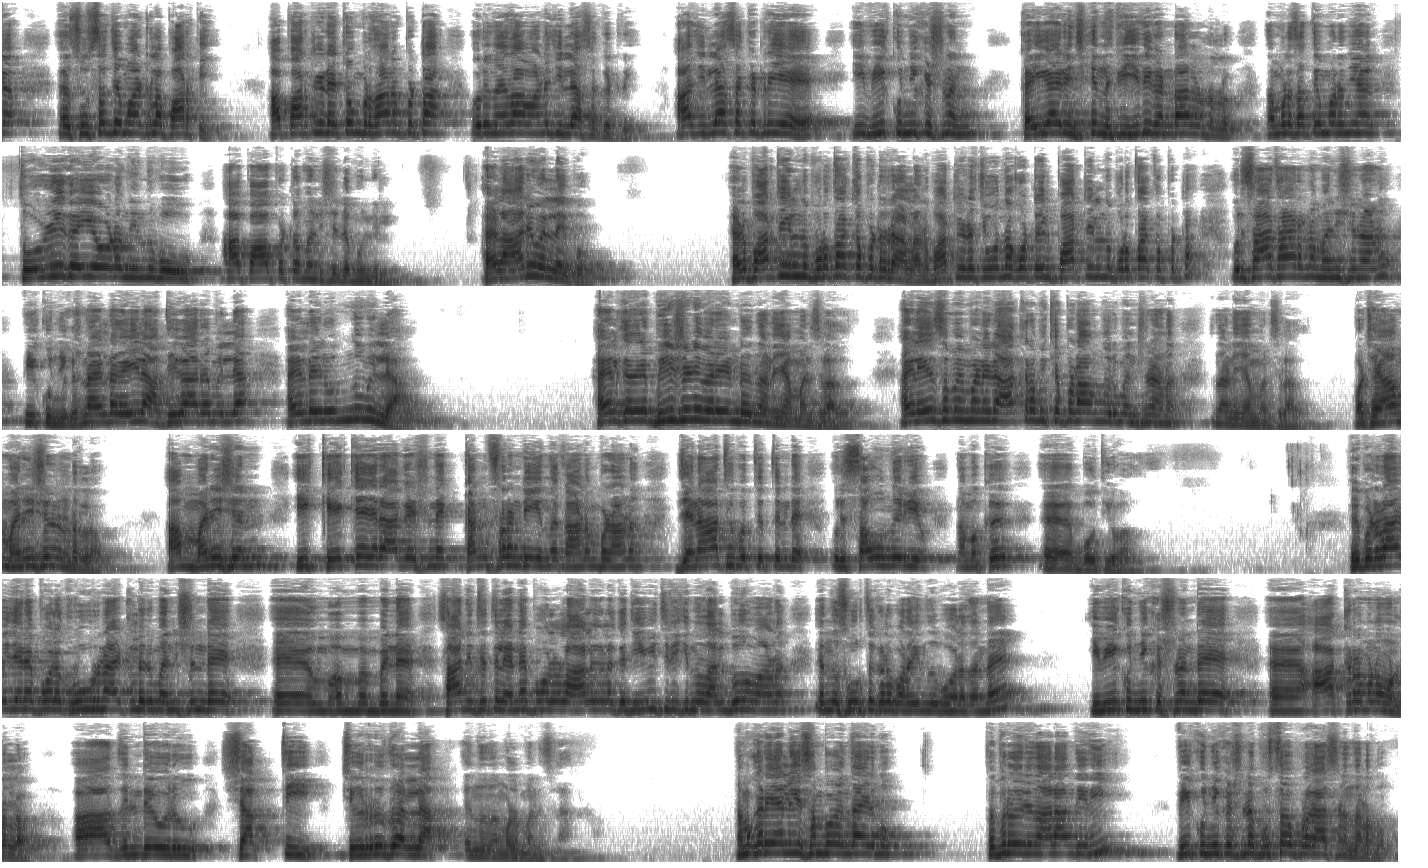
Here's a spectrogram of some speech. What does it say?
സുസജ്ജമായിട്ടുള്ള പാർട്ടി ആ പാർട്ടിയുടെ ഏറ്റവും പ്രധാനപ്പെട്ട ഒരു നേതാവാണ് ജില്ലാ സെക്രട്ടറി. ആ ജില്ലാ സെക്രട്ടറിയെ ഈ വി കുഞ്ഞികൃഷ്ണൻ കൈകാര്യം ചെയ്യുന്ന രീതി കണ്ടാലുണ്ടല്ലോ. നമ്മൾ സത്യം പറഞ്ഞാൽ തൊഴുകയോടെ നിന്നു പോവും ആ പാവപ്പെട്ട മനുഷ്യന്റെ മുന്നിൽ. അയാൾ ആരുമല്ല ഇപ്പോൾ അയാൾ പാർട്ടിയിൽ നിന്ന് പുറത്താക്കപ്പെട്ട ഒരാളാണ്. പാർട്ടിയുടെ ചുവന്ന കോട്ടയിൽ പാർട്ടിയിൽ നിന്ന് പുറത്താക്കപ്പെട്ട ഒരു സാധാരണ മനുഷ്യനാണ് പി കുഞ്ഞികൃഷ്ണൻ. അയാളുടെ കയ്യിൽ അധികാരമില്ല അയാളുടെ കയ്യിൽ ഒന്നുമില്ല. അയാൾക്കെതിരെ ഭീഷണി വരെ ഉണ്ടെന്നാണ് ഞാൻ മനസ്സിലാകുന്നത്. അയാൾ ഏത് സമയം വേണമെങ്കിലും ആക്രമിക്കപ്പെടാവുന്ന ഒരു മനുഷ്യനാണ് എന്നാണ് ഞാൻ മനസ്സിലാകുന്നത്. പക്ഷേ ആ മനുഷ്യനുണ്ടല്ലോ. ആ മനുഷ്യൻ ഈ കെ കെ രാഗേഷിനെ കൺഫ്രണ്ട് ചെയ്യുന്ന കാണുമ്പോഴാണ് ജനാധിപത്യത്തിന്റെ ഒരു സൗന്ദര്യം നമുക്ക് ബോധ്യമാകുന്നത്. പിണറായി വിജയനെ പോലെ ക്രൂരനായിട്ടുള്ള ഒരു മനുഷ്യന്റെ പിന്നെ സാന്നിധ്യത്തിൽ എന്നെ പോലുള്ള ആളുകളൊക്കെ ജീവിച്ചിരിക്കുന്നത് അത്ഭുതമാണ് എന്ന് സുഹൃത്തുക്കൾ പറയുന്നത് പോലെ തന്നെ ഈ വി കുഞ്ഞികൃഷ്ണന്റെ ആക്രമണമുണ്ടല്ലോ അതിന്റെ ഒരു ശക്തി ചെറുതല്ല എന്ന് നമ്മൾ മനസ്സിലാക്കണം. നമുക്കറിയാലോ ഈ സംഭവം എന്തായിരുന്നു? ഫെബ്രുവരി നാലാം തീയതി വി കുഞ്ഞികൃഷ്ണന്റെ പുസ്തക പ്രകാശനം നടന്നു.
